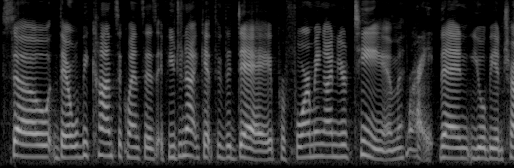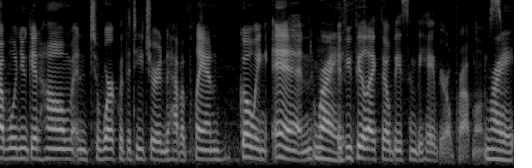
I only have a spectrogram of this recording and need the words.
So there will be consequences if you do not get through the day performing on your team. Right. Then you'll be in trouble when you get home and to work with the teacher and to have a plan going in. Right. If you feel like there'll be some behavioral problems. Right.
